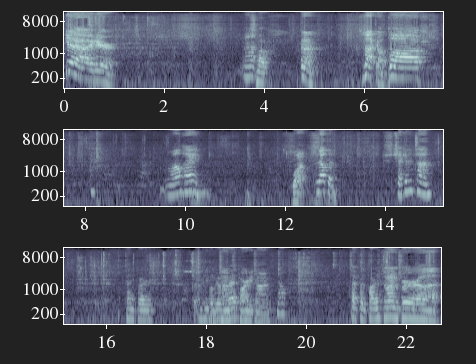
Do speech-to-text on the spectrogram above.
Get out of here. Uh, Smoke. Uh, like a boss. well, hey. What? Nothing. Just checking the time. Time for certain people to go to Time for bed. party time. No. Time for the party. Time for, uh,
